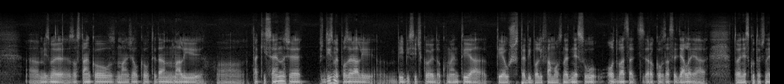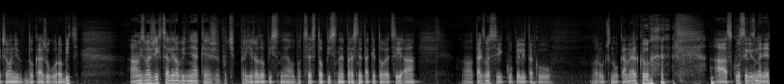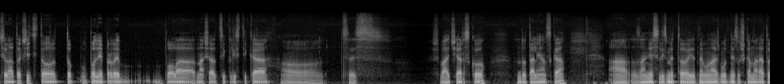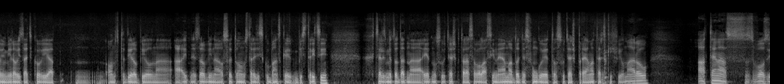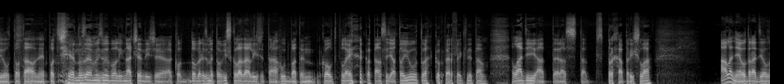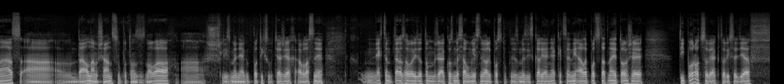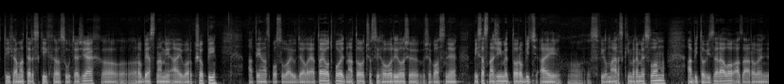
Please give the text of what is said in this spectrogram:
My sme so Stankou, s manželkou teda mali o, taký sen, že vždy sme pozerali BBC-čkové dokumenty a tie už vtedy boli famózne. Dnes sú o 20 rokov zase ďalej a to je neskutočné, čo oni dokážu urobiť. A my sme vždy chceli robiť nejaké, že buď prírodopisné alebo cestopisné, presne takéto veci a, a tak sme si kúpili takú ručnú kamerku a skúsili sme niečo natočiť. To, to úplne prvé bola naša cyklistika o, cez Švajčiarsko do Talianska a zaniesli sme to jednému nášmu dnes už kamarátovi Mirovi Zaďkovi a mm, on vtedy robil na, a aj dnes robí na osvetovom stredisku Banskej Bystrici. Chceli sme to dať na jednu súťaž, ktorá sa volá Cineam a dodnes funguje to súťaž pre amatérských filmárov a ten nás zvozil totálne pod čiernu zem. My sme boli nadšení, že ako dobre sme to vyskladali, že tá hudba, ten Coldplay, ako tam sedia, to ju, to ako perfektne tam ladí a teraz tá sprcha prišla. Ale neodradil nás a dal nám šancu potom znova a šli sme nejak po tých súťažiach a vlastne nechcem teraz hovoriť o tom, že ako sme sa umiestňovali postupne, sme získali aj nejaké ceny, ale podstatné je to, že tí porodcovia, ktorí sedia v tých amatérských e, súťažiach, e, robia s nami aj workshopy a tie nás posúvajú ďalej. A to je odpoveď na to, čo si hovoril, že, že vlastne my sa snažíme to robiť aj e, s filmárským remeslom, aby to vyzeralo a zároveň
